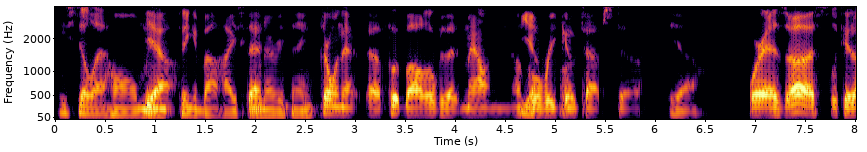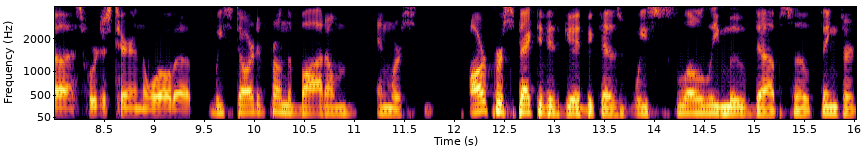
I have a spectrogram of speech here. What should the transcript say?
He's still at home Yeah. and thinking about high school That- and everything. throwing that uh, football over that mountain, Uncle Yeah. Rico type stuff. Yeah. Whereas us, look at us, we're just tearing the world up. We started from the bottom and we're our perspective is good because we slowly moved up so things are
